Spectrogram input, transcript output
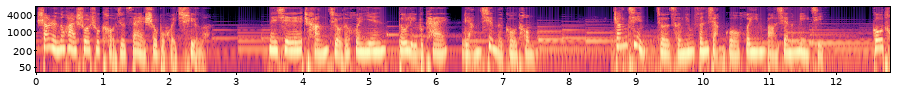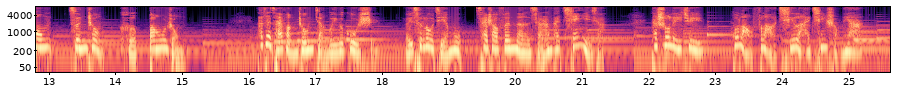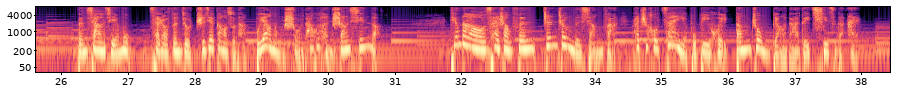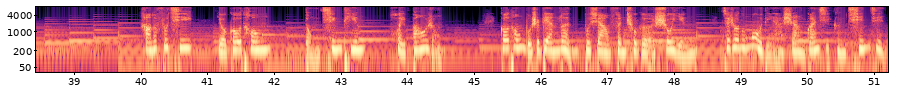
伤人的话说出口就再也收不回去了。那些长久的婚姻都离不开良性的沟通。张晋就曾经分享过婚姻保鲜的秘籍：沟通、尊重和包容。他在采访中讲过一个故事：有一次录节目，蔡少芬呢想让他亲一下，他说了一句。都老夫老妻了，还亲什么呀？等下了节目，蔡少芬就直接告诉他不要那么说，他会很伤心的。听到蔡少芬真正的想法，他之后再也不避讳当众表达对妻子的爱。好的夫妻有沟通，懂倾听，会包容。沟通不是辩论，不需要分出个输赢，最终的目的啊是让关系更亲近。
